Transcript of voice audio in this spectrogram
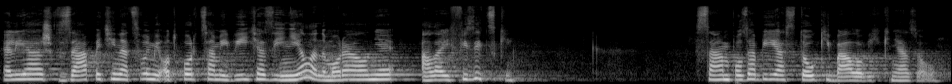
Eliáš v zápäti nad svojimi odporcami výťazí nielen morálne, ale aj fyzicky. Sám pozabíja stovky bálových kňazov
